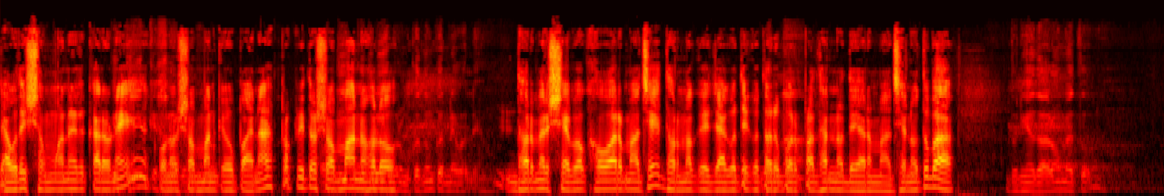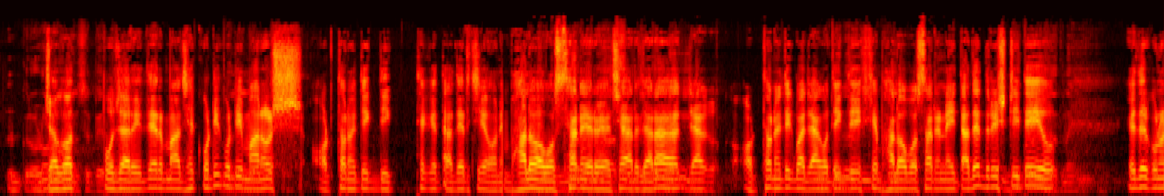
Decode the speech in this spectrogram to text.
জাগতিক সম্মানের কারণে কোনো সম্মান কেউ পায় না। প্রকৃত সম্মান হলো ধর্মের সেবক হওয়ার মাঝে ধর্মকে জাগতিকতার উপর প্রাধান্য দেওয়ার মাঝে নতুবা জগৎ পূজারীদের মাঝে কোটি কোটি মানুষ অর্থনৈতিক দিক থেকে তাদের চেয়ে অনেক ভালো অবস্থানে রয়েছে আর যারা অর্থনৈতিক বা জাগতিক দিক থেকে ভালো অবস্থানে নেই তাদের দৃষ্টিতেও এদের কোনো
